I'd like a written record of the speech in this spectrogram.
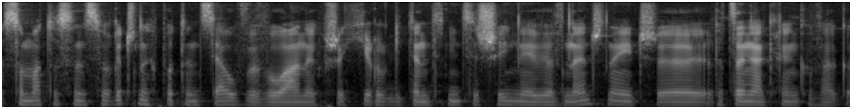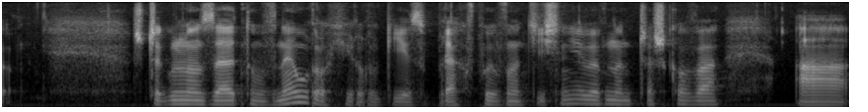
somatosensorycznych potencjałów wywołanych przy chirurgii tętnicy szyjnej wewnętrznej czy rdzenia kręgowego. Szczególną zaletą w neurochirurgii jest brak wpływu na ciśnienie wewnątrzczaszkowe, a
